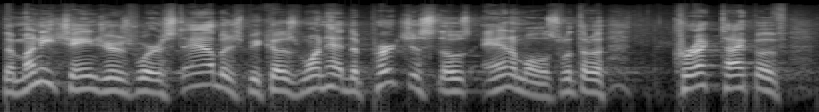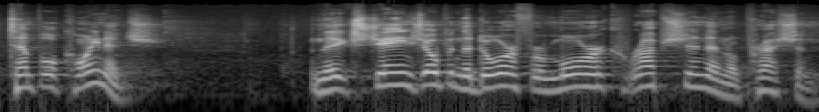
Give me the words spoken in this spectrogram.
The money changers were established because one had to purchase those animals with the correct type of temple coinage. And the exchange opened the door for more corruption and oppression.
